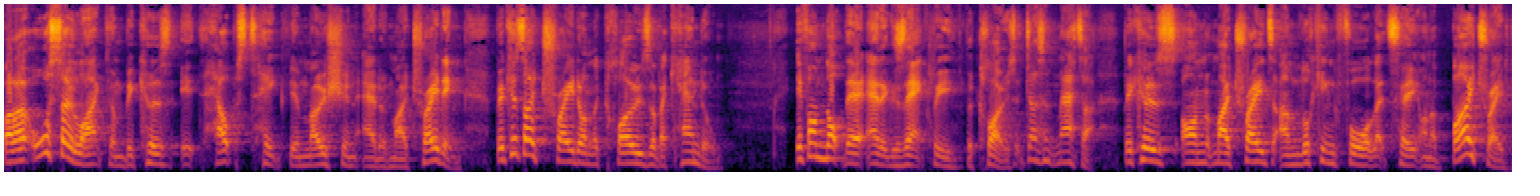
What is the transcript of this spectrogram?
But I also like them because it helps take the emotion out of my trading. Because I trade on the close of a candle, if I'm not there at exactly the close, it doesn't matter because on my trades, I'm looking for, let's say on a buy trade,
